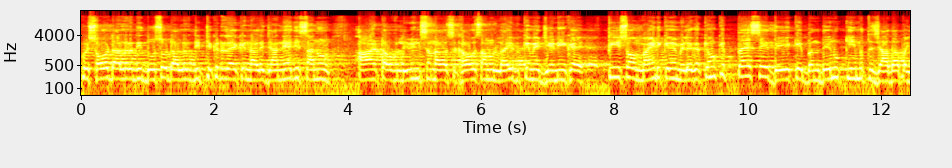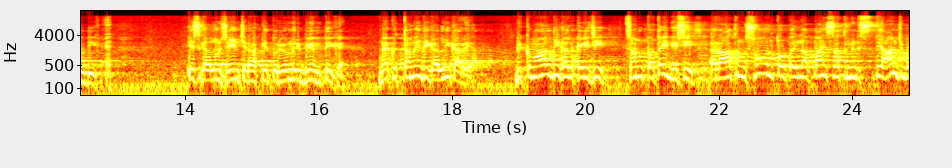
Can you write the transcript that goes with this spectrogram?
ਕੋਈ 100 ਡਾਲਰ ਦੀ 200 ਡਾਲਰ ਦੀ ਟਿਕਟ ਲੈ ਕੇ ਨਾਲੇ ਜਾਣੇ ਆ ਜੀ, ਸਾਨੂੰ ਆਰਟ ਆਫ ਲਿਵਿੰਗ ਸੁਣਾ ਸਿਖਾਓ, ਸਾਨੂੰ ਲਾਈਫ ਕਿਵੇਂ ਜੀਣੀ ਹੈ ਪੀਸ ਆਫ ਮਾਈਂਡ ਕਿਵੇਂ ਮਿਲੇਗਾ, ਕਿਉਂਕਿ ਪੈਸੇ ਦੇ ਕੇ ਬੰਦੇ ਨੂੰ ਕੀਮਤ ਜ਼ਿਆਦਾ ਪੈਂਦੀ ਹੈ। ਇਸ ਗੱਲ ਨੂੰ ਜ਼ਿਹਨ ਚ ਰੱਖ ਕੇ ਤੁਰਿਓ, ਮੇਰੀ ਬੇਨਤੀ ਹੈ। ਮੈਂ ਕੋਈ ਤਮੇ ਦੀ ਗੱਲ ਨਹੀਂ ਕਰ ਰਿਹਾ। ਵੀ ਕਮਾਲ ਦੀ ਗੱਲ ਕਹੀ ਜੀ, ਸਾਨੂੰ ਪਤਾ ਹੀ ਨਹੀਂ ਸੀ। ਰਾਤ ਨੂੰ ਸੌਣ ਤੋਂ ਪਹਿਲਾਂ 5-7 ਮਿੰਟ ਧਿਆਨ ਚ ਬੋ,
